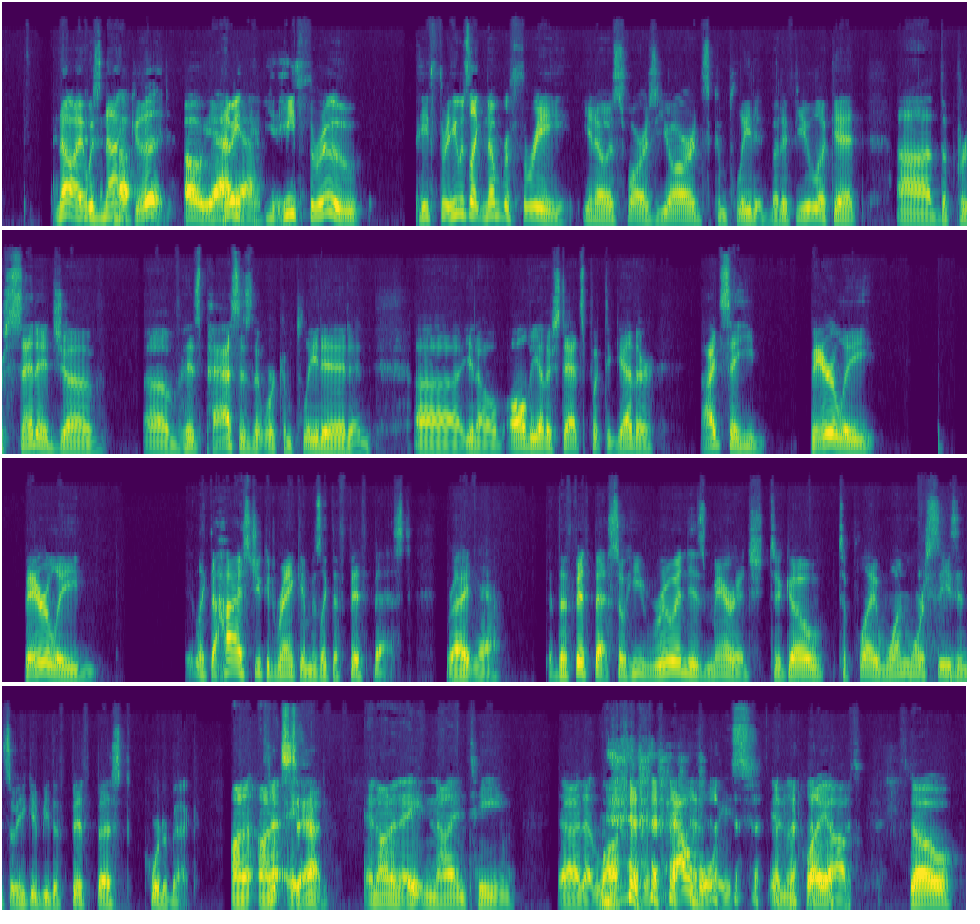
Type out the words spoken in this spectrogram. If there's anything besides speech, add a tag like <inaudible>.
No, it was not <laughs> good. Oh yeah, I mean, yeah. he he threw, he threw, he was like number three, you know, as far as yards completed. But if you look at uh, the percentage of of his passes that were completed, and uh, you know, all the other stats put together, I'd say he barely, barely, like the highest you could rank him is like the fifth best, right? Yeah. The fifth best. So he ruined his marriage to go to play one more season so he could be the fifth best quarterback. On a, on That's a, sad. and on an eight and nine team uh, that lost to the <laughs> Cowboys in the playoffs. So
